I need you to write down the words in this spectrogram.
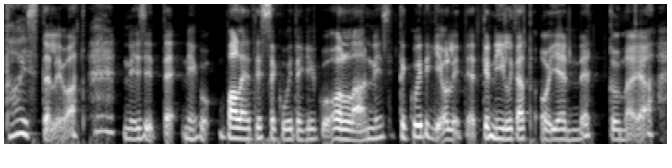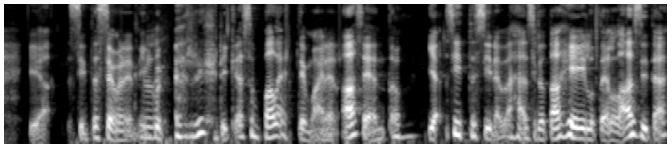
taistelivat, niin sitten niin kuin baletissa kuitenkin kun ollaan, niin sitten kuitenkin oli tiedätkö, nilkat ojennettuna ja, ja sitten semmoinen niin kuin ryhdikäs balettimainen asento. Ja sitten siinä vähän sillä tavalla heilutellaan sitä,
